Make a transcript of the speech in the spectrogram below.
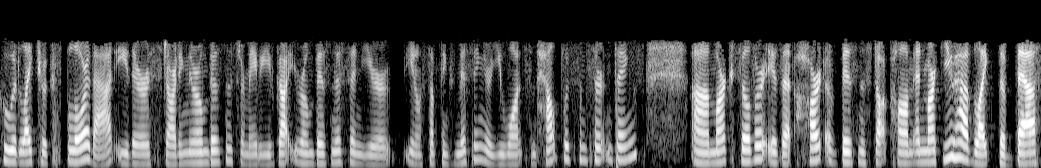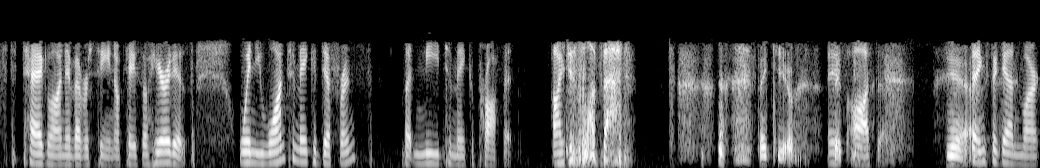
who would like to explore that, either starting their own business or maybe you've got your own business and you're you know something's missing or you want some help with some certain things, uh, Mark Silver is at heartofbusiness.com. And Mark, you have like the best tagline I've ever seen. Okay, so here it is: When you want to make a difference but need to make a profit. I just love that. Thank you. It's Thank awesome. You. Yeah. Thanks again, Mark.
